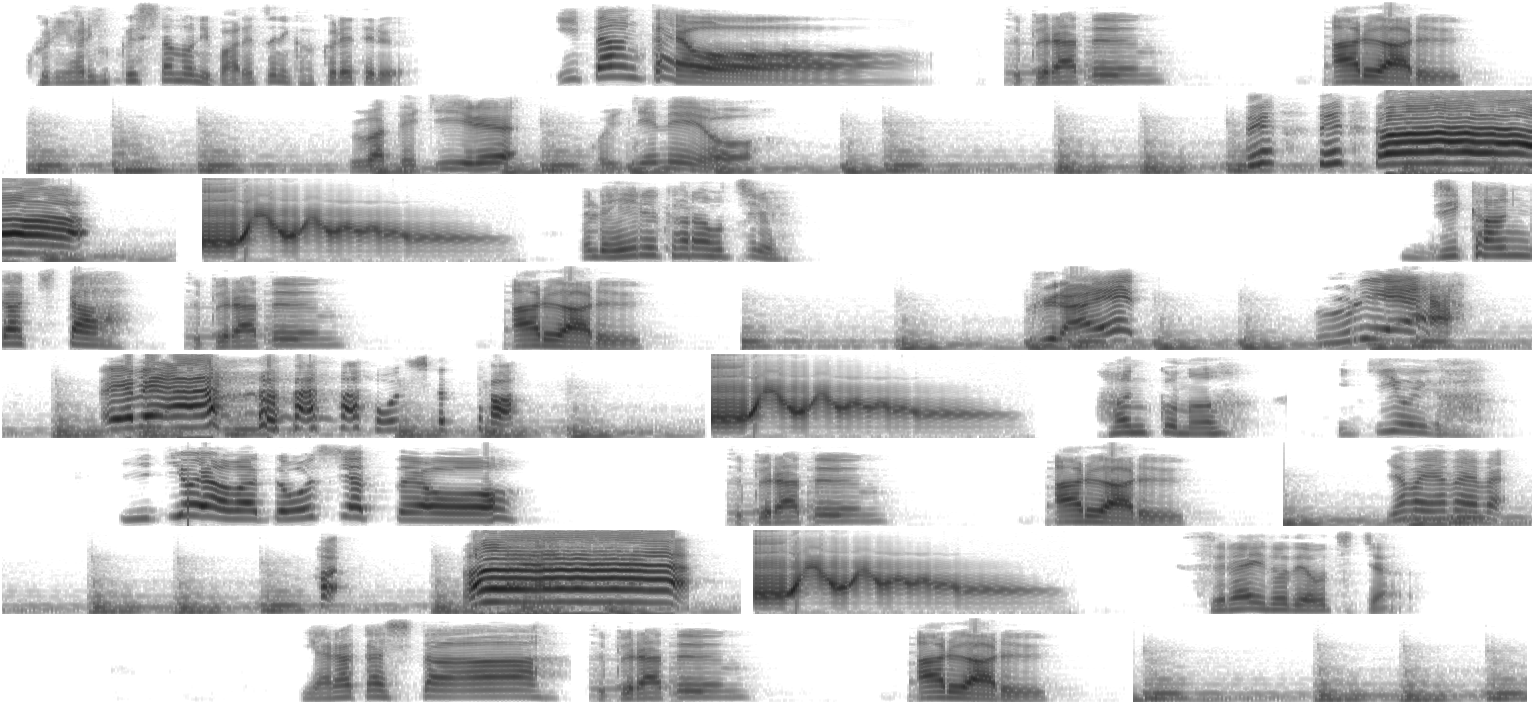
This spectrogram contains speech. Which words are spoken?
クリアリングしたのにバレずに隠れてる。いたんかよスプラトゥーン。あるある。うわ、敵いる。これいけねえよ。え、え、あーレールから落ちる。時間が来た。スプラトゥーン。あるある。くらえうりゃあやべえあ 落ちちゃった。ハンコの勢いが。勢い余って落ちちゃったよ。スプラトゥーン。あるある。やばいやばいやばい。は、あースライドで落ちちゃう。やらかしたー。スプラトゥーン。あるある。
